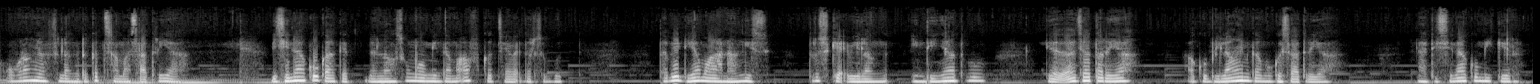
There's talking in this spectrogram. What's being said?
orang yang sedang deket sama Satria. Di sini aku kaget dan langsung mau minta maaf ke cewek tersebut. Tapi dia malah nangis. Terus kayak bilang intinya tuh lihat aja Tar ya. Aku bilangin kamu ke Satria. Nah di sini aku mikir,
